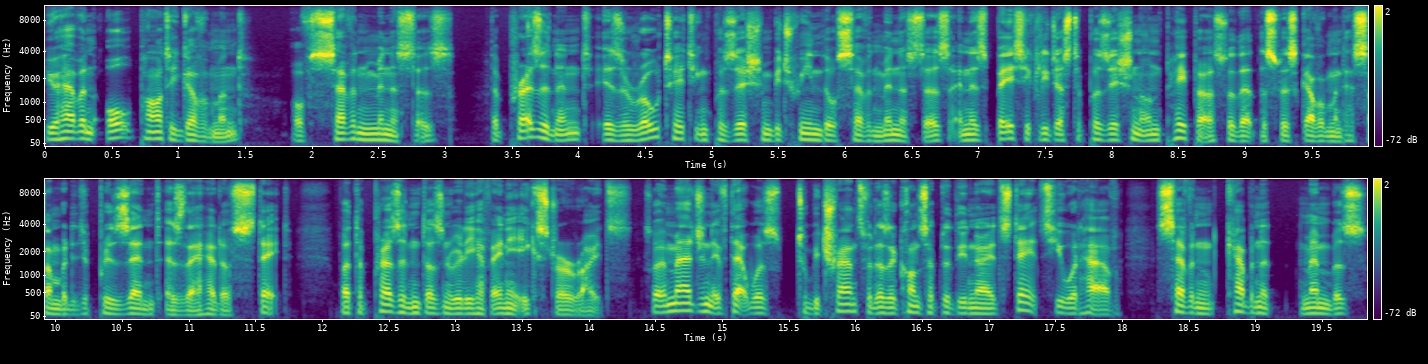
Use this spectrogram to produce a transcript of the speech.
You have an all party government of seven ministers The president is a rotating position between those seven ministers and is basically just a position on paper so that the Swiss government has somebody to present as their head of state. But the president doesn't really have any extra rights. So imagine if that was to be transferred as a concept to the United States, you would have seven cabinet members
